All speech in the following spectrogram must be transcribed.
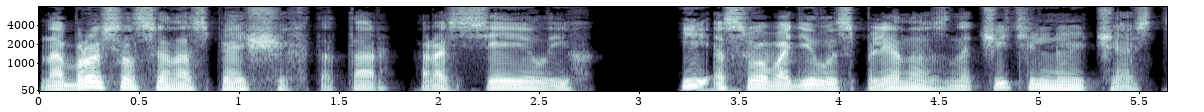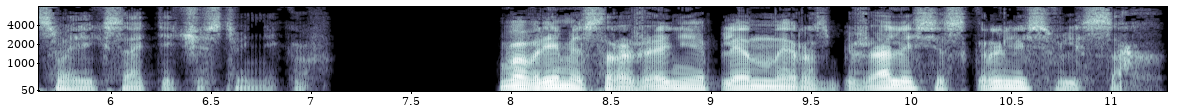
набросился на спящих татар, рассеял их и освободил из плена значительную часть своих соотечественников. Во время сражения пленные разбежались и скрылись в лесах.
